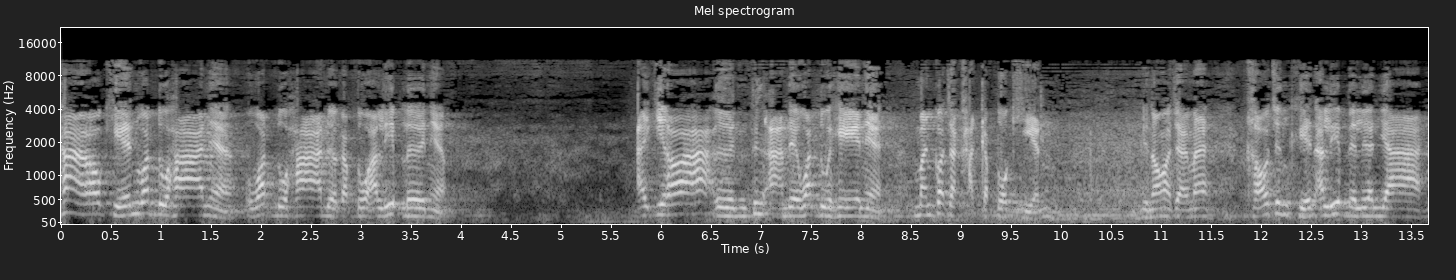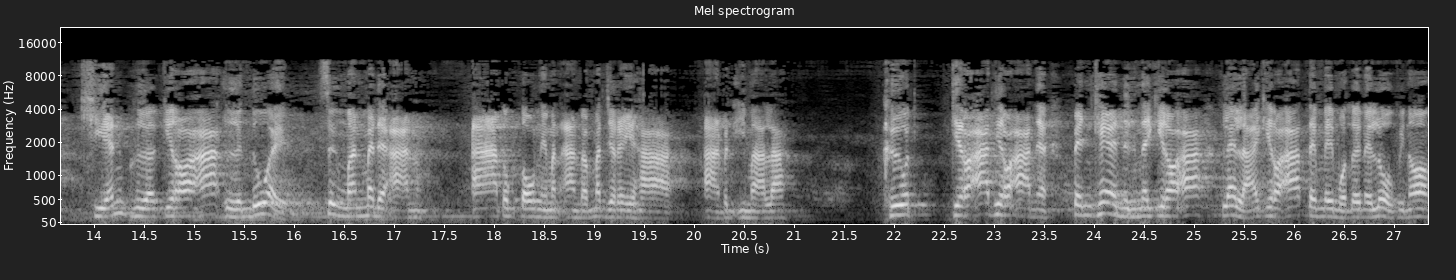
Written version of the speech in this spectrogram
ถ้าเราเขียนวัดดูฮาเนี่ย วัดดูฮาเดียวกับตัวอลิฟเลยเนี่ย ไอกิรออาอื่นซึ่งอ่านโดยวัดดูเฮเนี่ย มันก็จะขัดกับตัวเขียนพี่น้องเข้าใจไหมเขาจึงเขียนอลิฟในเรือนยา เขียนเผื่อกิรออาอื่นด้วย ซึ่งมันไม่ได้อ่านอาตรงๆเนี่ยมันอ่านแบบمجراهاอ่านเป็นإمالةคือقراءةที่เราอ่านเนี่ยเป็นแค่หนึ่งในقراءةและหลายقراءةเต็มไปหมดเลยในโลกพี่น้อง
